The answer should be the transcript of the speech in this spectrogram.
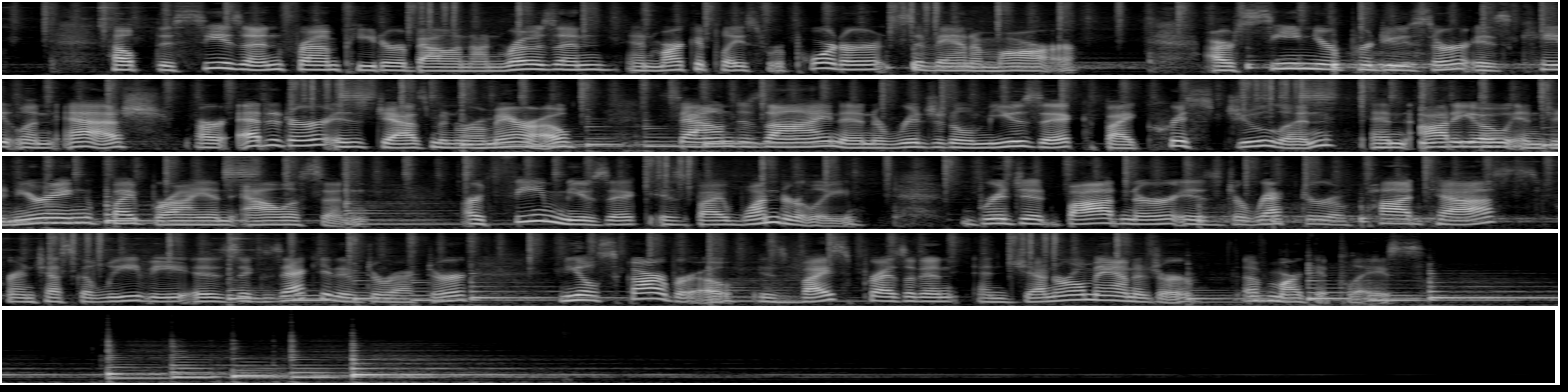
Help this season from Peter Balonon-Rosen and Marketplace reporter Savannah Maher. Our senior producer is Caitlin Esch. Our editor is Jasmine Romero. Sound design and original music by Chris Julin, and audio engineering by Brian Allison. Our theme music is by Wonderly. Bridget Bodnar is director of podcasts. Francesca Levy is executive director. Neal Scarbrough is vice president and general manager of Marketplace.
